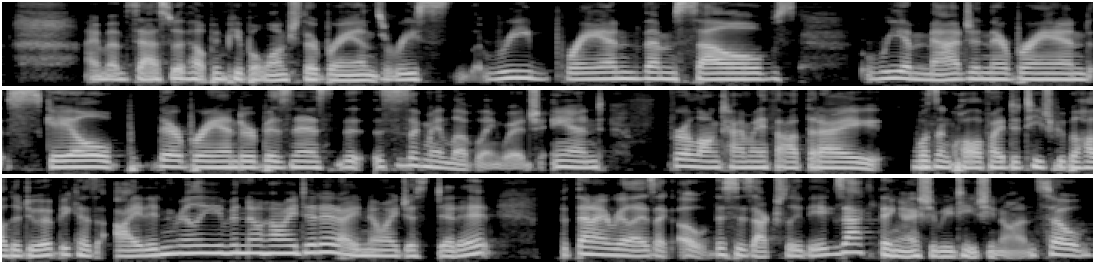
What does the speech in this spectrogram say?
I'm obsessed with helping people launch their brands, re- rebrand themselves, reimagine their brand, scale their brand or business. This is like my love language. And for a long time, I thought that I wasn't qualified to teach people how to do it because I didn't really even know how I did it. I know I just did it. But then I realized, like, oh, this is actually the exact thing I should be teaching on. So,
